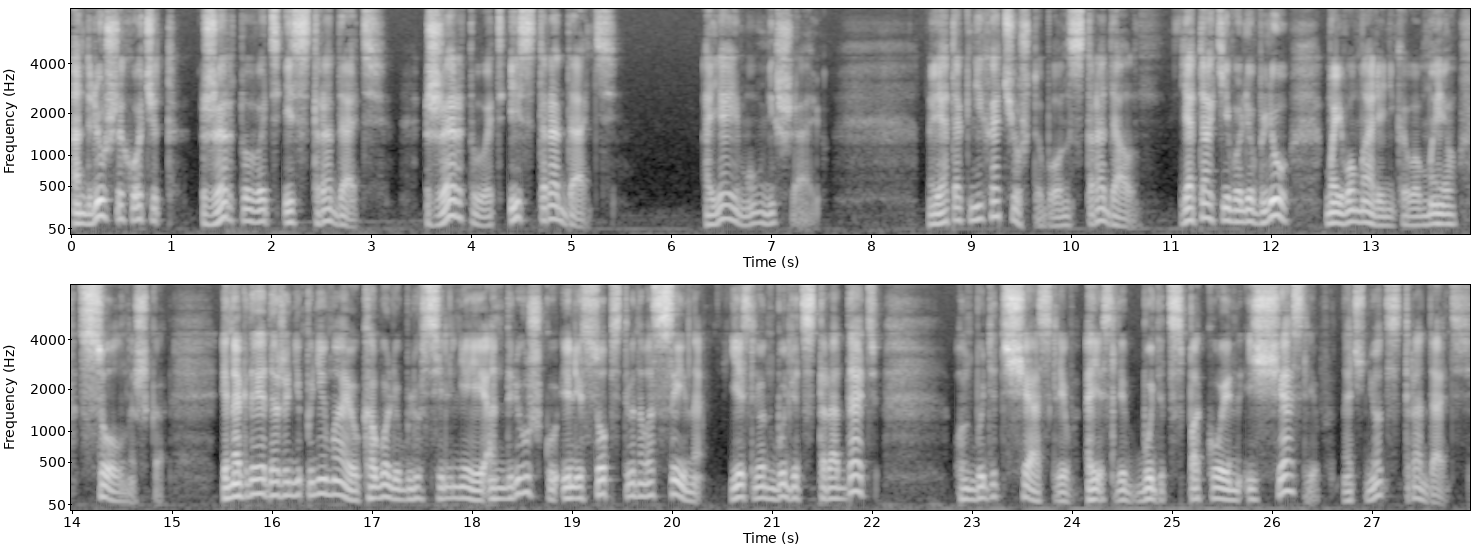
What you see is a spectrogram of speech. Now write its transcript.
Андрюша хочет жертвовать и страдать, жертвовать и страдать, а я ему мешаю. Но я так не хочу, чтобы он страдал. Я так его люблю, моего маленького, мое солнышко. Иногда я даже не понимаю, кого люблю сильнее, Андрюшку или собственного сына. Если он будет страдать он будет счастлив, а если будет спокоен и счастлив, начнет страдать.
